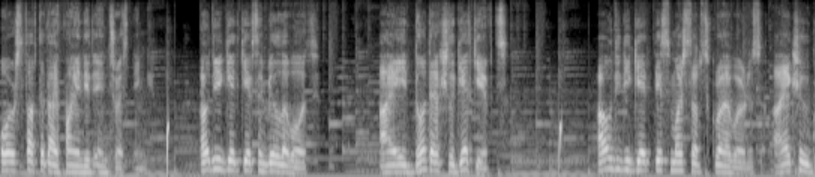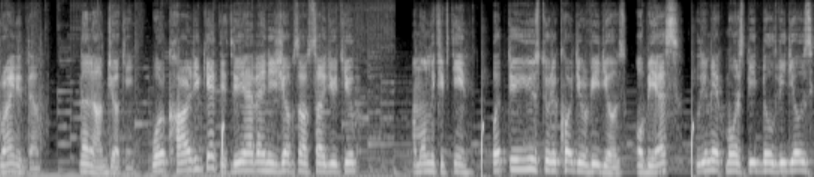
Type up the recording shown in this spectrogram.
or stuff that I find it interesting. How do you get gifts in Build-A-Boat? I don't actually get gifts. How did you get this much subscribers? I actually grinded them. No, no, I'm joking. Work hard, you get it. Do you have any jobs outside YouTube? I'm only 15. What do you use to record your videos? OBS? Will you make more speed build videos?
